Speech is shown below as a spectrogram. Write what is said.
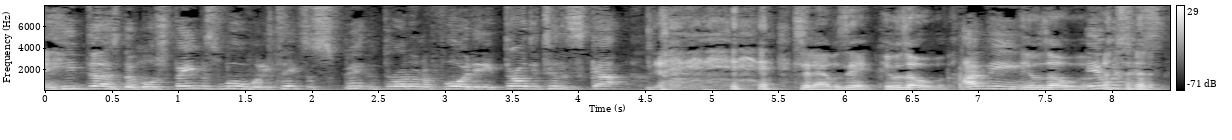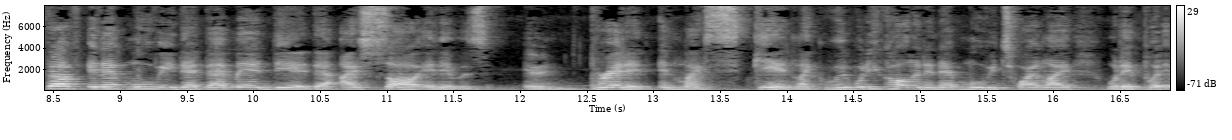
and he does the most famous move when he takes a spit and throw it on the floor and then he throws it to the sky. so that was it. It was over. I mean, It was over. It was just stuff in that movie that that man did that I saw and it was embedded in my skin. Like what do you call it in that movie Twilight when they put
